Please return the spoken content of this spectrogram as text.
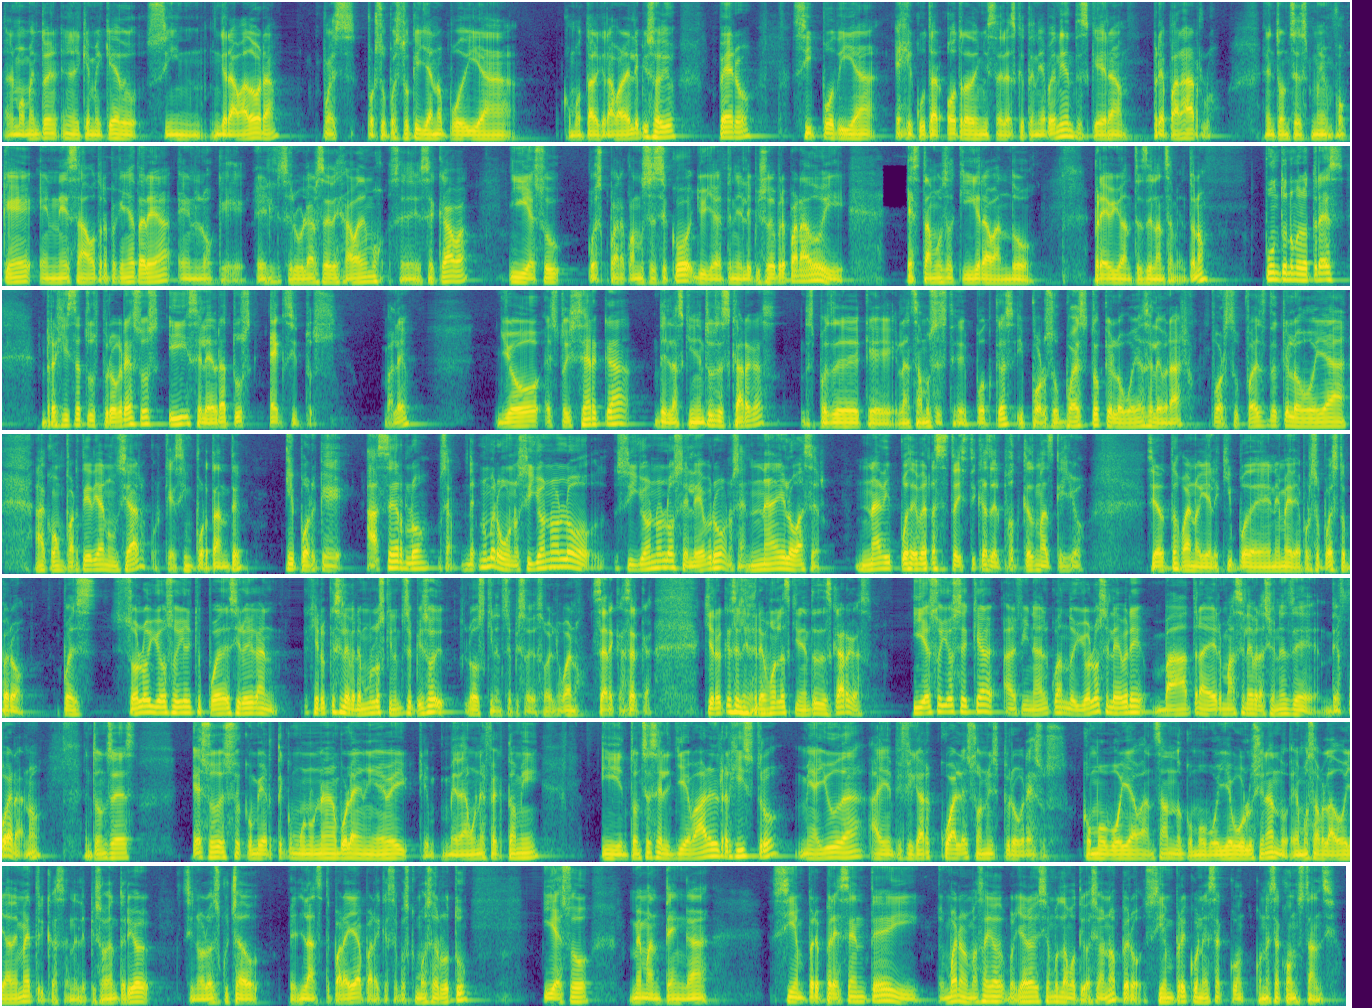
En el momento en el que me quedo sin grabadora, pues por supuesto que ya no podía como tal grabar el episodio, pero sí podía ejecutar otra de mis tareas que tenía pendientes, que era prepararlo. Entonces me enfoqué en esa otra pequeña tarea, en lo que el celular se dejaba de se secaba y eso, pues para cuando se secó, yo ya tenía el episodio preparado y estamos aquí grabando previo antes del lanzamiento, ¿no? Punto número 3, registra tus progresos y celebra tus éxitos, ¿vale? Yo estoy cerca de las 500 descargas después de que lanzamos este podcast y por supuesto que lo voy a celebrar, por supuesto que lo voy a, compartir y anunciar porque es importante y porque hacerlo, o sea, número uno, si yo no lo, si yo no lo celebro, o sea, nadie lo va a hacer. Nadie puede ver las estadísticas del podcast más que yo, ¿cierto? Bueno, y el equipo de N-Media, por supuesto, pero pues solo yo soy el que puede decir, oigan, quiero que celebremos los 500 episodios, los 500 episodios, bueno, cerca, cerca. Quiero que celebremos las 500 descargas. Y eso yo sé que al, final, cuando yo lo celebre, va a traer más celebraciones de, de fuera, ¿no? Entonces, eso se convierte como en una bola de nieve que me da un efecto a mí. Y entonces el llevar el registro me ayuda a identificar cuáles son mis progresos, cómo voy avanzando, cómo voy evolucionando. Hemos hablado ya de métricas en el episodio anterior. Si no lo has escuchado, lánzate para allá para que sepas cómo hacerlo tú. Y eso me mantenga siempre presente y, bueno, más allá, ya lo decimos la motivación, ¿no? Pero siempre con esa, con, esa constancia.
